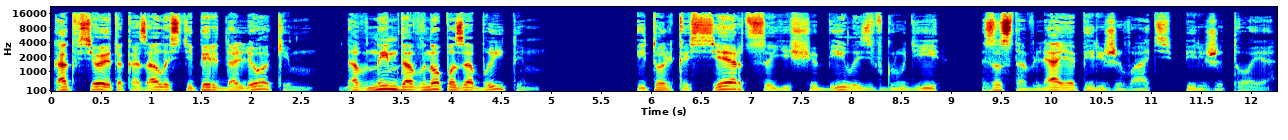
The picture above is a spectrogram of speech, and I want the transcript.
Как все это казалось теперь далеким, давным-давно позабытым. И только сердце еще билось в груди, заставляя переживать пережитое.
